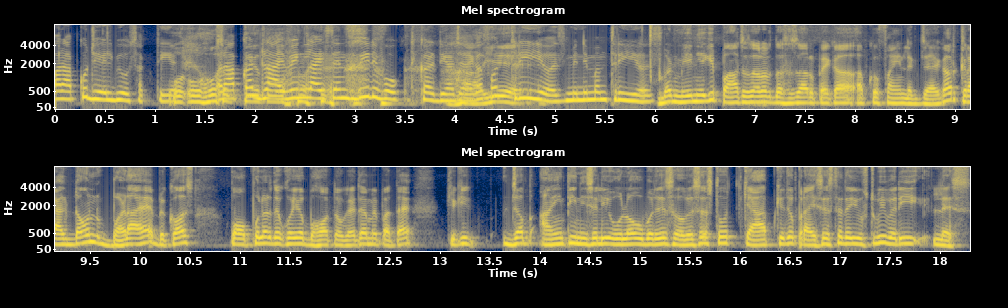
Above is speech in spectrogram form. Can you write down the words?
और आपको जेल भी हो सकती है और आपका ड्राइविंग लाइसेंस तो- भी रिवोक कर दिया हाँ, जाएगा for three years minimum three years but main ये कि हजार और दस हजार रुपए का आपको फाइन लग जाएगा और क्रैकडाउन बड़ा है बिकॉज पॉपुलर देखो ये बहुत हो गए थे हमें पता है क्योंकि जब आई थी इनिशियली ओला उबर से सर्विसेज तो कैब के जो प्राइसेस थे they use to be very less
